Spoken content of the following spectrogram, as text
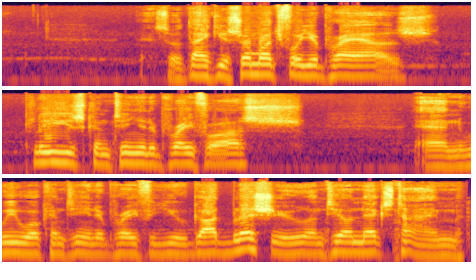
So, thank you so much for your prayers. Please continue to pray for us, and we will continue to pray for you. God bless you until next time.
